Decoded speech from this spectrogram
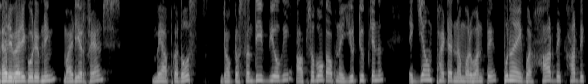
Very very good evening my dear friends मैं आपका दोस्त डॉक्टर संदीप योगी, आप सबों का अपने YouTube channel exam fighter number one पे पुनः एक बार हार्दिक हार्दिक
